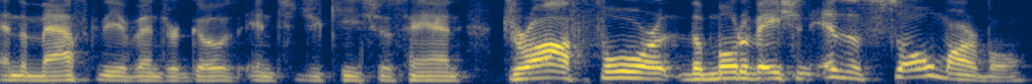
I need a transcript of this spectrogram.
And the Mask of the Avenger goes into Jakisha's hand. Draw four. The motivation is a soul marble.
